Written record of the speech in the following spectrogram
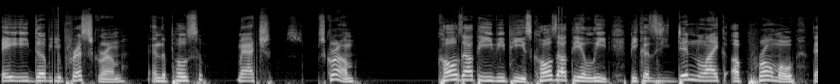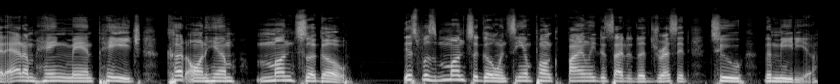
AEW press scrum and the post match scrum calls out the EVPs, calls out the elite because he didn't like a promo that Adam Hangman Page cut on him months ago. This was months ago, and CM Punk finally decided to address it to the media.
